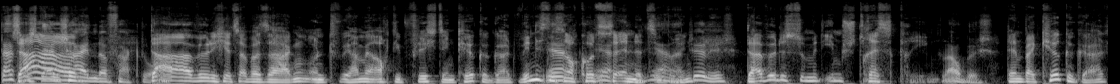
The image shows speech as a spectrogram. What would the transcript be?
Das da, ist der entscheidende Faktor. Da würde ich jetzt aber sagen, und wir haben ja auch die Pflicht, den Kierkegaard wenigstens ja, noch kurz ja, zu Ende zu ja, bringen. Natürlich. Da würdest du mit ihm Stress kriegen. Glaube ich. Denn bei Kierkegaard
